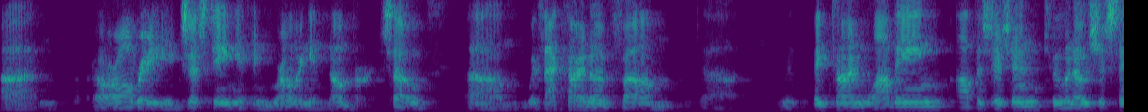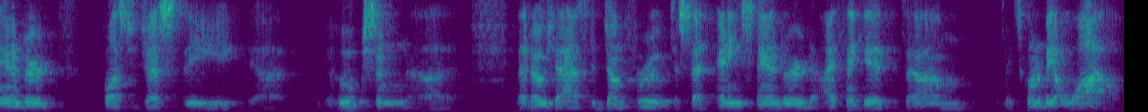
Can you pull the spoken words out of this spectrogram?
um, are already existing and growing in number. So um, with that kind of um, uh, big time lobbying opposition to an OSHA standard, plus just the uh, hoops and uh, that OSHA has to jump through to set any standard, I think it um, it's going to be a while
